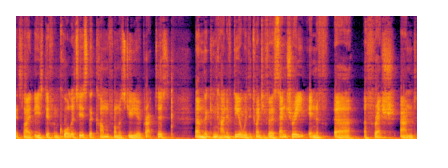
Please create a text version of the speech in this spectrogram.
It's like these different qualities that come from a studio practice um, that can kind of deal with the 21st century in a, uh, a fresh and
